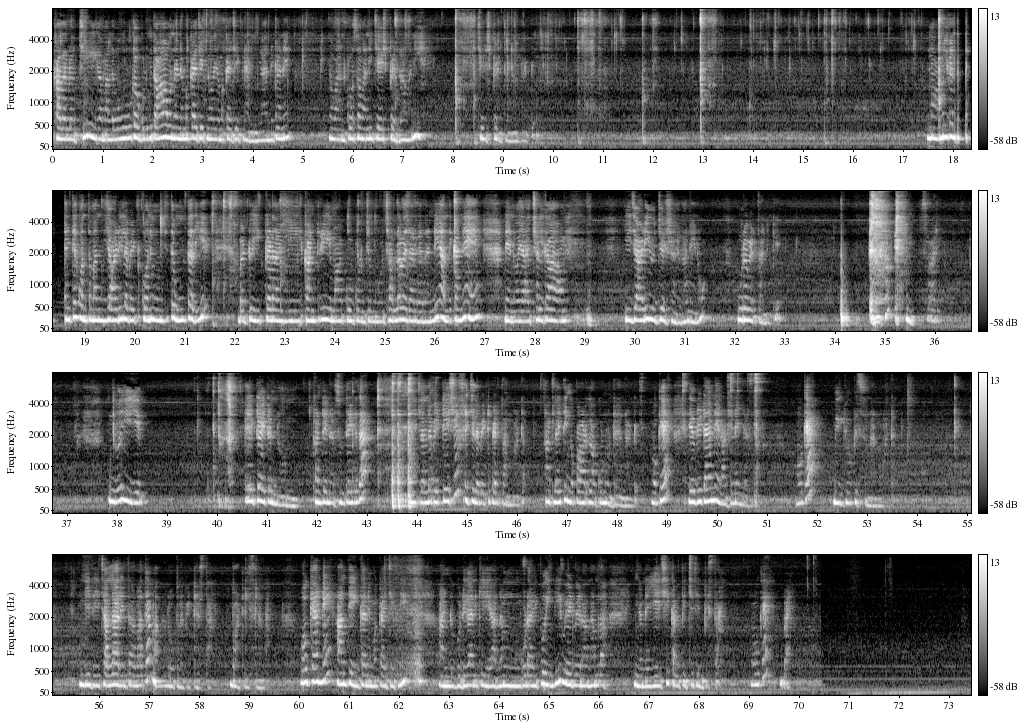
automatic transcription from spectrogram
కళలు వచ్చి ఇక మళ్ళీ ఊగా గుడుగుతా ఉన్న నిమ్మకాయ చట్నీ నిమ్మకాయ చట్నీ అని ఇంకా అందుకని వాని కోసం అని చేసి పెడదామని చేసి పెడుతున్నాను అన్నట్టు. మామూలుగా అయితే కొంతమంది జాడీలో పెట్టుకొని ఉంచితే ఉంటుంది. బట్ ఇక్కడ ఈ కంట్రీ మాకు కొంచెం చల్ల వెదర్ కదండి. అందుకనే నేను యాక్చువల్గా ఈ జాడీ యూజ్ చేసిన కదా నేను. ఊరబెడతానికి. సారీ ఇంకో ఈ ఎయిట్ ఐటన్ కంటైనర్స్ ఉంటాయి కదా. వీటిలలో పెట్టేసి ఫ్రిడ్జ్లో పెట్టి పెడతాను అనమాట అట్లయితే ఇంకా పాడు కాకుండా ఉంటాయి అన్నట్టు. ఓకే? ఎవ్రీ టైం నేను అట్లనే చేస్తాను ఓకే? మీకు చూపిస్తున్నాను అనమాట ఇది చల్లారిన తర్వాత మళ్ళీ లోపల పెట్టేస్తాను బాటిల్స్లలో ఓకే అండి? అంతే ఇంకా నిమ్మకాయ చట్నీ అండ్ గుడిగానికి అన్నం కూడా అయిపోయింది. వేడి వేడి అన్నంలో ఇంకా నెయ్యి వేసి కలిపించి తినిపిస్తా. ఓకే? బాయ్.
